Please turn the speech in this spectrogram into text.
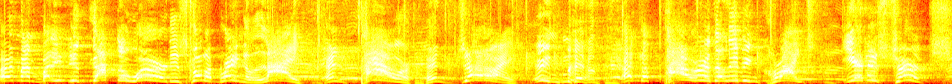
Amen. But if you got the word, it's going to bring life and power and joy. Amen. And the power of the living Christ in his church.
